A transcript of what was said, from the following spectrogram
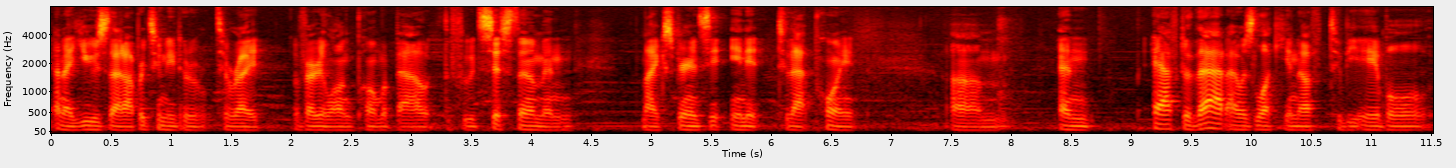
And I used that opportunity to, to write a very long poem about the food system and my experience in it to that point. Um, and after that, I was lucky enough to be able,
